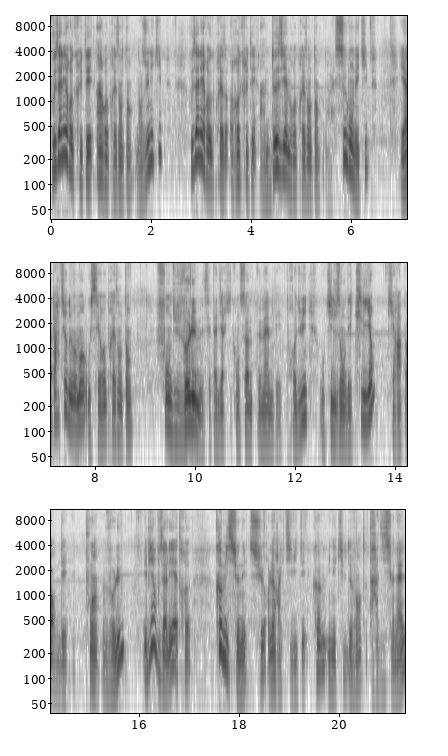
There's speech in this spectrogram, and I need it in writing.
Vous allez recruter un représentant dans une équipe, vous allez recruter un deuxième représentant dans la seconde équipe, et à partir du moment où ces représentants font du volume, c'est-à-dire qu'ils consomment eux-mêmes des produits, ou qu'ils ont des clients qui rapportent des points volume, eh bien vous allez être commissionnés sur leur activité comme une équipe de vente traditionnelle.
